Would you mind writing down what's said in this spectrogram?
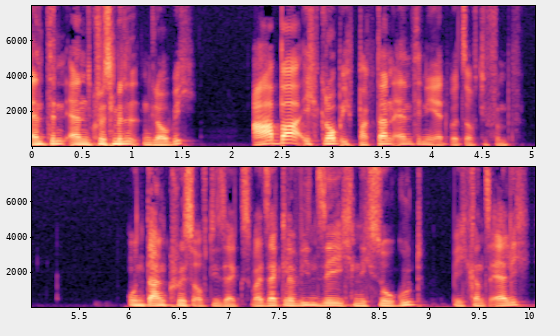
Anthony und Chris Middleton, glaube ich. Aber ich glaube, ich pack dann Anthony Edwards auf die 5. Und dann Chris auf die 6. Weil Zach Levine sehe ich nicht so gut, bin ich ganz ehrlich.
